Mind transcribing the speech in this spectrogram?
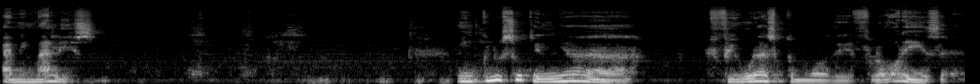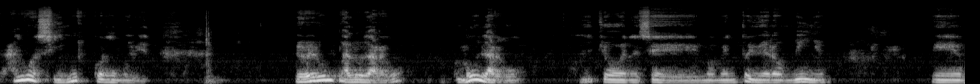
animales. Incluso tenía figuras como de flores, algo así, no recuerdo muy bien. Pero era un palo largo, muy largo. Yo en ese momento, yo era un niño. Eh,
